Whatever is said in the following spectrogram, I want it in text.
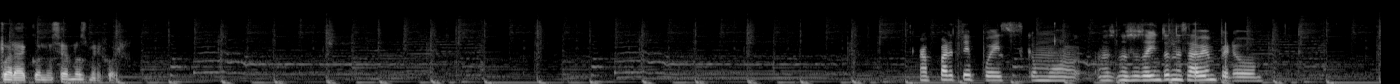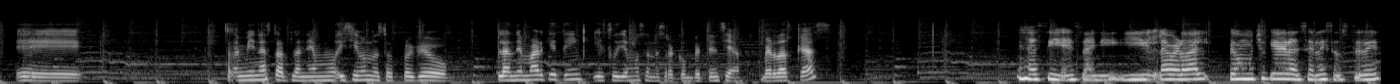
para conocernos mejor. aparte pues como nuestros oyentes no saben, pero eh, también hasta planeamos, hicimos nuestro propio plan de marketing y estudiamos a nuestra competencia, ¿verdad, Cas? Así es, Dani. Y la verdad, tengo mucho que agradecerles a ustedes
